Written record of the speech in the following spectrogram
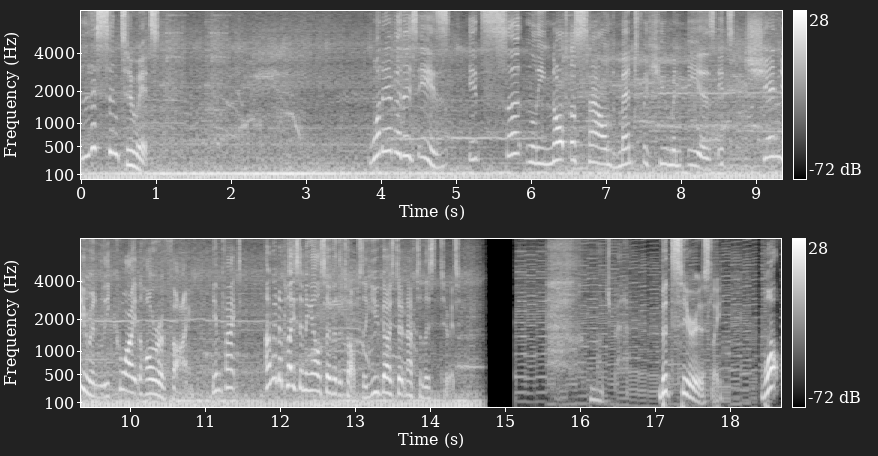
listen to it. Whatever this is, it's certainly not a sound meant for human ears. It's genuinely quite horrifying. In fact, I'm going to play something else over the top so you guys don't have to listen to it. Much better. But seriously, what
